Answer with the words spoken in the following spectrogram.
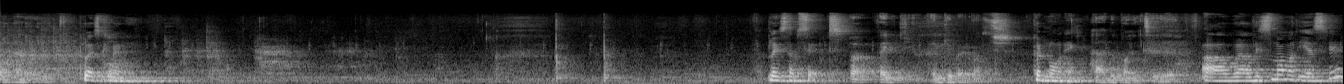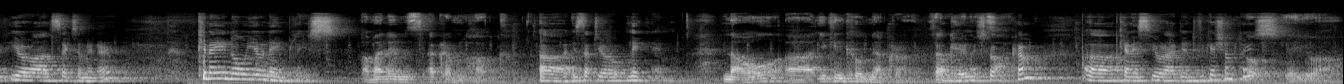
of. Please come in. Please have a seat. Oh, thank you. Thank you very much. Good morning. Hi, good morning to you. Uh, well, this is Mohammad Yasir, your IELTS examiner. Can I know your name, please? Uh, my name is Akram Haq. Uh, is that your nickname? No, uh, you can call me Akram. That Okay, Mr. Akram. Uh, can I see your identification, Oh, please? here you are.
